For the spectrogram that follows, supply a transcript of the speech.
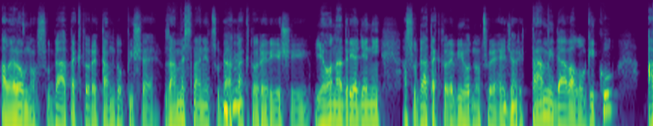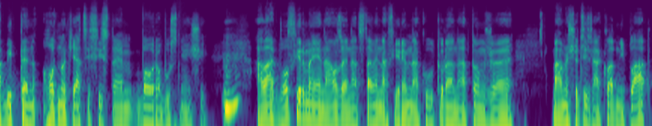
ale rovno sú dáta, ktoré tam dopíše zamestnanec, sú dáta, mm-hmm. ktoré rieši jeho nadriadený a sú dáta, ktoré vyhodnocuje HR. Mm-hmm. Tam mi dáva logiku, aby ten hodnotiaci systém bol robustnejší. Mm-hmm. Ale ak vo firme je naozaj nadstavená firemná kultúra na tom, že máme všetci základný plat,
